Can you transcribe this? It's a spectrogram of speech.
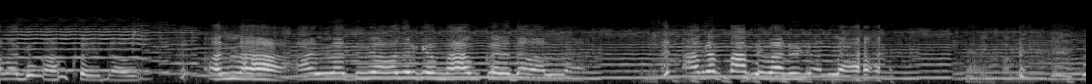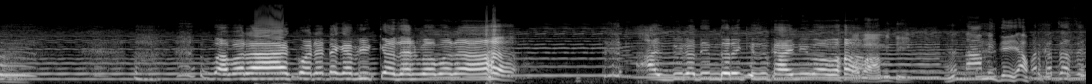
আমাকে মাফ করে দাও। আল্লাহ আল্লাহ, তুমি আমাদেরকে মাফ করে দাও আল্লাহ। আমরা পাপে মানুষ আল্লাহ। বাবারা কয়টা টাকা ভিক্ষা দেন বাবারা? আজ দুটা দিন ধরে কিছু খাইনি বাবা। বাবা আমি দিই। হ্যাঁ, না আমি দেই আমার কাছে আছে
